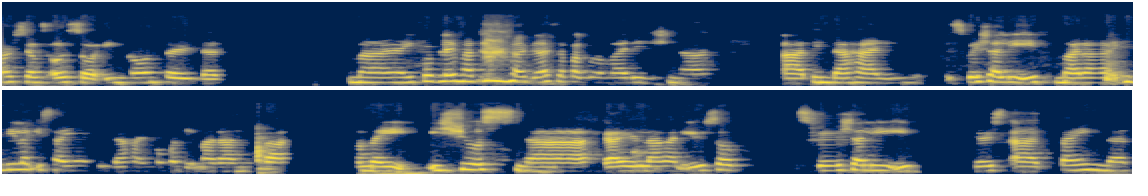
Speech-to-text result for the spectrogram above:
ourselves also encountered that may problema talaga sa pag-manage na uh, tindahan, especially if mara, hindi lang isa yung tindahan mo, kundi marami pa. May issues na kailangan i-resolve Especially if there's a time na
